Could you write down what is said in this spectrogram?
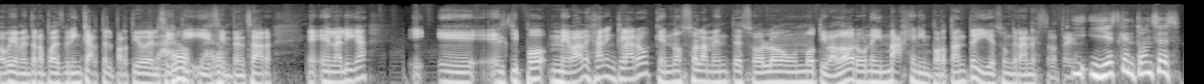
obviamente no puedes brincarte el partido del Claro, City y sin pensar eh, en la liga. Y, el tipo me va a dejar en claro que no solamente es solo un motivador, una imagen importante y es un gran estratega. Y, y es que entonces,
